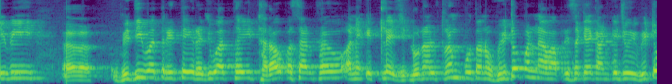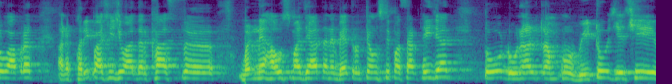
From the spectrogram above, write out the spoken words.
એવી વિધિવત રીતે રજૂઆત થઈ, ઠરાવ પસાર થયો અને એટલે જ ડોનાલ્ડ ટ્રમ્પ પોતાનો વીટો પણ ના વાપરી શકે કારણ કે જો એ વીટો વાપરત અને ફરી પાછી જો આ દરખાસ્ત બંને હાઉસમાં જાત અને બે તૃતીયાંશથી પસાર થઈ જાત, તો ડોનાલ્ડ ટ્રમ્પનો વીટો જે છે એ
